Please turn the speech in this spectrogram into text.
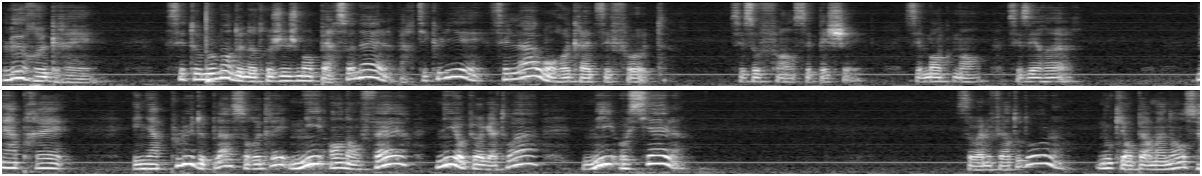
Le regret, c'est au moment de notre jugement personnel, particulier. C'est là où on regrette ses fautes, ses offenses, ses péchés, ses manquements, ses erreurs. Mais après, il n'y a plus de place au regret, ni en enfer, ni au purgatoire, ni au ciel. Ça va nous faire tout drôle. Nous qui en permanence,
